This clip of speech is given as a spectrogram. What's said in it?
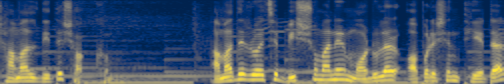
সামাল দিতে সক্ষম। আমাদের রয়েছে বিশ্বমানের মডুলার অপারেশন থিয়েটার,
